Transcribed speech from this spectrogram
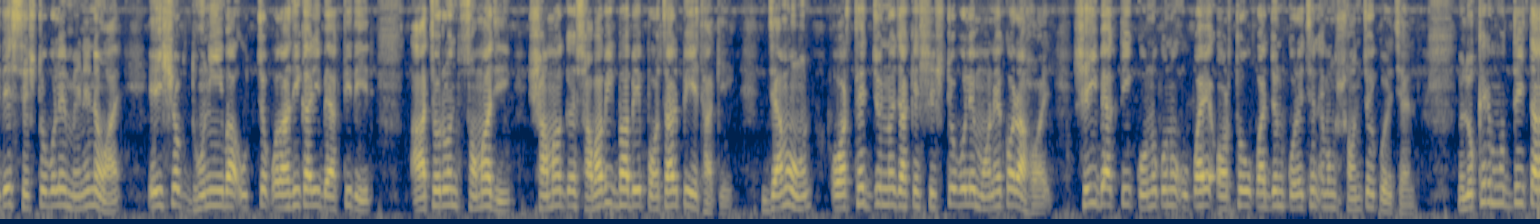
এদের শ্রেষ্ঠ বলে মেনে নেওয়ায়, এইসব ধনী বা উচ্চ পদাধিকারী ব্যক্তিদের আচরণ সমাজে স্বাভাবিকভাবে প্রচার পেয়ে থাকে। যেমন অর্থের জন্য যাকে শ্রেষ্ঠ বলে মনে করা হয়, সেই ব্যক্তি কোনো কোনো উপায়ে অর্থ উপার্জন করেছেন এবং সঞ্চয় করেছেন। লোকের মধ্যেই তা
